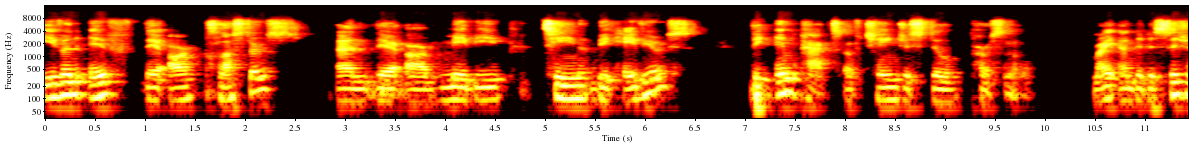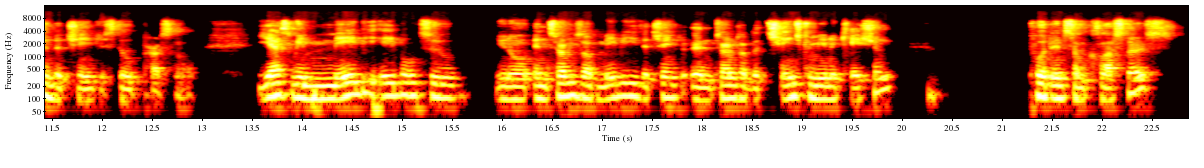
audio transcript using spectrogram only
even if there are clusters and there are maybe team behaviors, the impact of change is still personal, right? And the decision to change is still personal. yes, we may be able to, you know, in terms of maybe the change, in terms of the change communication, put in some clusters.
